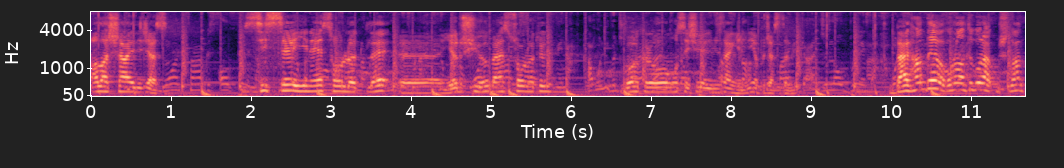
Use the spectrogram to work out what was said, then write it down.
al aşağı edeceğiz. Sisse yine Sorlot'le e, yarışıyor. Ben Sorlot'un gol kralı olması için elimizden geleni yapacağız tabii. Belhanda 16 gol atmış lan.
